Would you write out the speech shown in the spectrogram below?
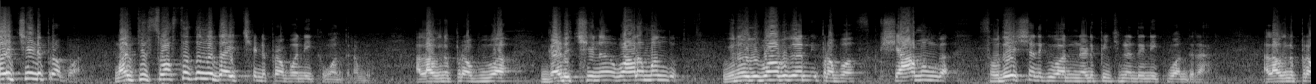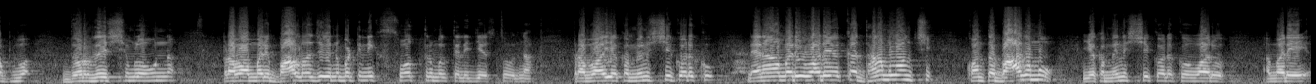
దయచేయండి ప్రభు మంచి స్వస్థతను దయచేయండి ప్రభు నీకు వంతనములు అలాగనే ప్రభువ గడిచిన వారమందు వినోద్ బాబు గారిని ప్రభు క్షేమంగా స్వదేశానికి వారిని నడిపించినందుకు నీకు వందరాలు అలాగనే ప్రభువ దూరదేశంలో ఉన్న ప్రభా మరి బాలరాజు గారిని బట్టి నీకు స్తోత్రములు తెలియజేస్తూ ఉన్నా. ప్రభా యొక్క మినిస్ట్రీ కొరకు నేను మరి వారి యొక్క ధనంలోంచి కొంత భాగము ఈ యొక్క మినిస్ట్రీ కొరకు వారు మరి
